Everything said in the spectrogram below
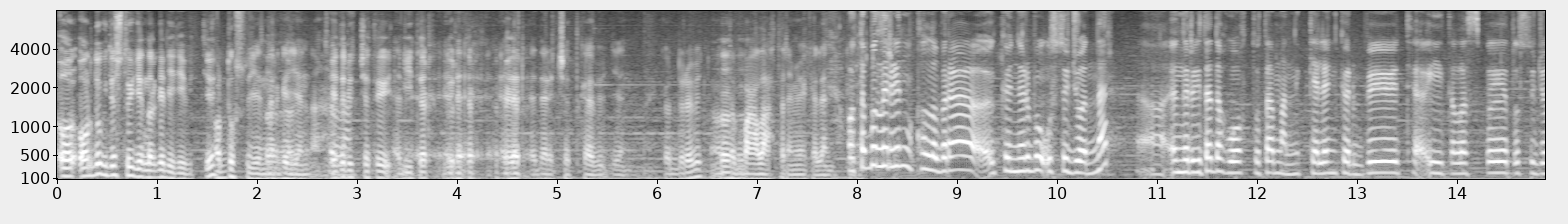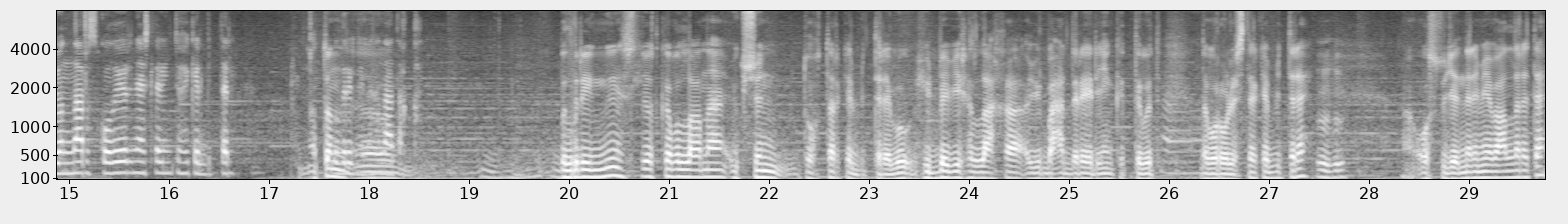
Ордук де студентлерге итер. Эдер багалактар қолы бұра көнір бұл ұстудионлар, ыңырыта да тута манны келен төхе келбіттер. Оттон Бұлырын ханадақ. Былырыңы слетка буллагана үксүн тохтар келбиттере. Бу хүрбе бир хыллаха юр бахардыры рейин кыттыбыт доброволецтер келбиттере. О студенттер эме баалар эте.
